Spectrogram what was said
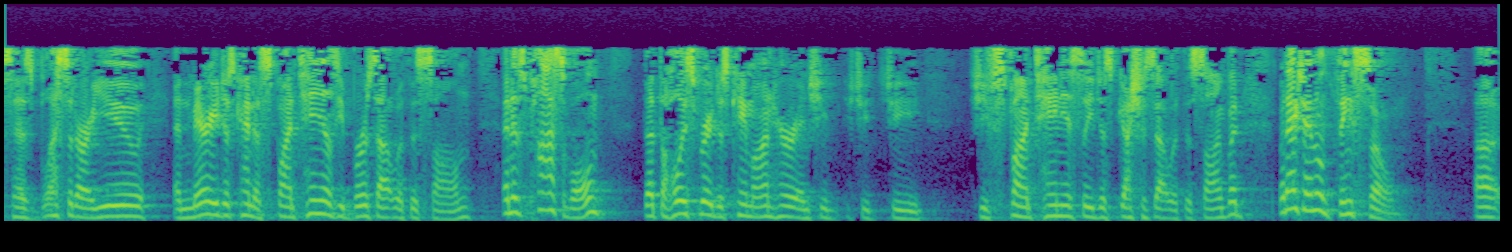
says, Blessed are you. And Mary just kind of spontaneously bursts out with this psalm. And it's possible that the Holy Spirit just came on her and she, she, she, she spontaneously just gushes out with this song. But, but actually, I don't think so. Uh,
